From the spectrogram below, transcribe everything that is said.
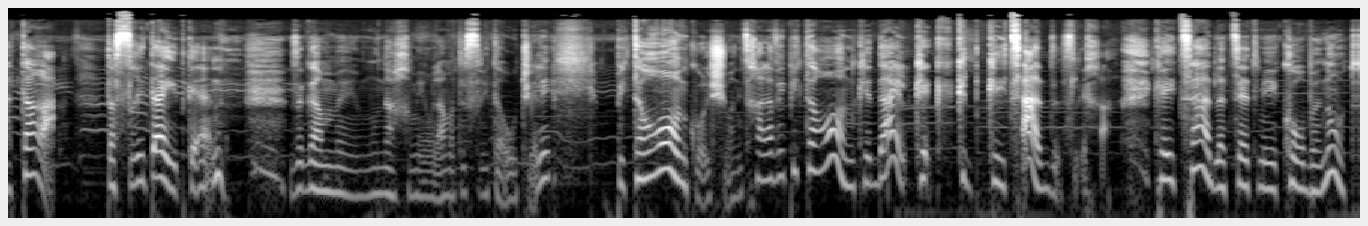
התרה. תסריטאית, כן? זה גם uh, מונח מעולם התסריטאות שלי. פתרון כלשהו, אני צריכה להביא פתרון, כדאי, כיצד, סליחה, כיצד לצאת מקורבנות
